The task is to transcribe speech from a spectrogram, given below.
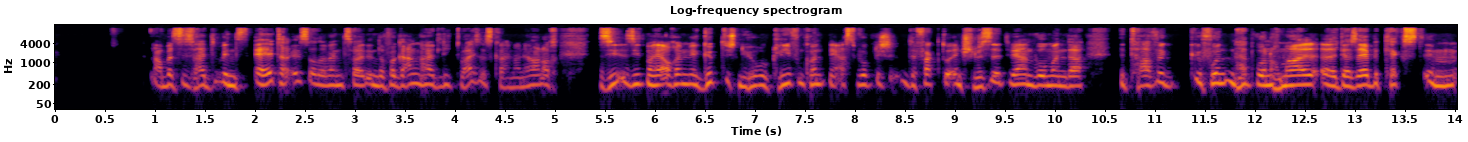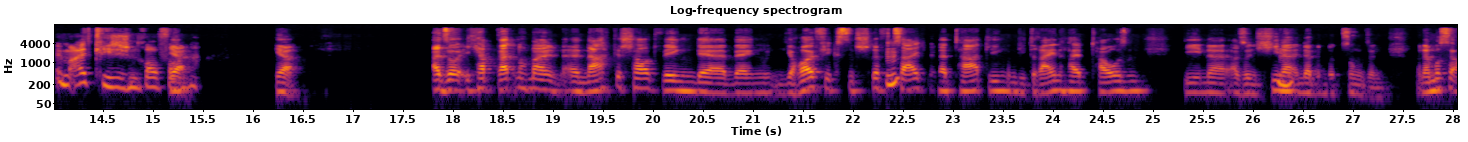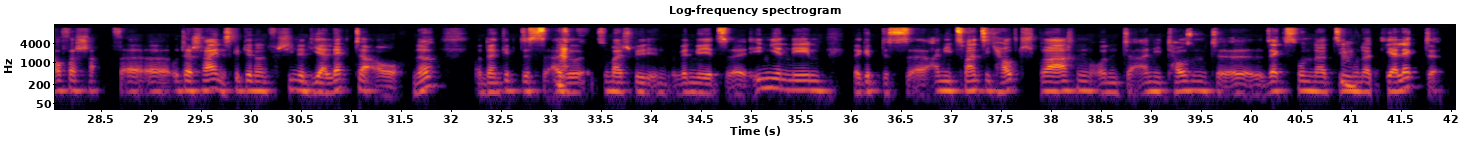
Aber es ist halt, wenn es älter ist oder wenn es halt in der Vergangenheit liegt, weiß es keiner. Ja, und auch sieht man ja auch im Ägyptischen, die Hieroglyphen konnten ja erst wirklich de facto entschlüsselt werden, wo man da eine Tafel gefunden hat, wo nochmal äh, derselbe Text im, im Altgriechischen drauf war. Ja. Ne? ja. Also ich habe gerade nochmal äh, nachgeschaut wegen der, wegen der häufigsten mhm. Schriftzeichen. Mhm. In der Tat liegen um die dreieinhalbtausend die in der, also in China mhm. in der Benutzung sind. Und da muss er auch äh, unterscheiden. Es gibt ja dann verschiedene Dialekte auch, ne? Und dann gibt es also ja. zum Beispiel, in, wenn wir jetzt äh, Indien nehmen, da gibt es äh, an die 20 Hauptsprachen und an die 1600, 700 mhm. Dialekte.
